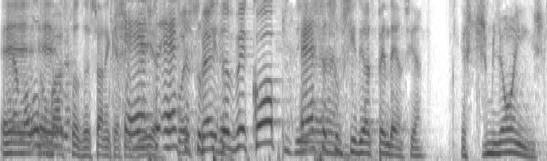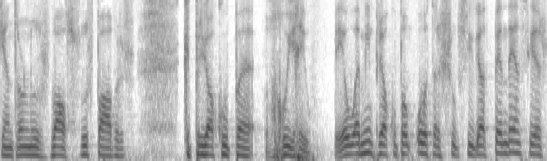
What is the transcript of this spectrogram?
É uma loucura. Não basta todos acharem que é por É esta, dia. é esta Depois pensa subsídio, copos e. esta eh, subsídio de dependência, estes milhões que entram nos bolsos dos pobres, que preocupa Rui Rio. Eu, a mim preocupam outras subsidiodependências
